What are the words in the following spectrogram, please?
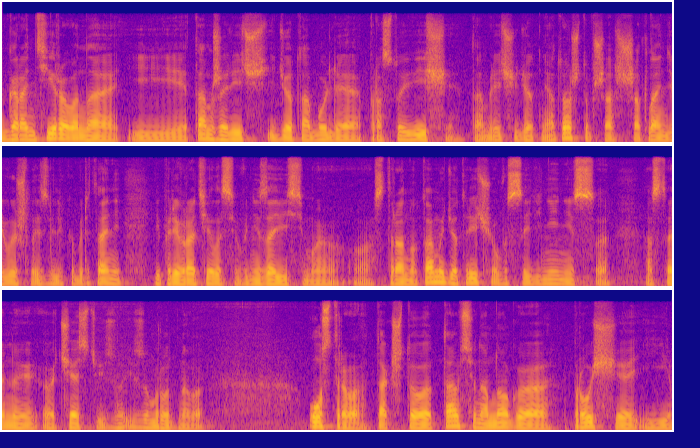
гарантировано, и там же речь идет о более простой вещи. Там речь идет не о том, чтобы Шотландия вышла из Великобритании и превратилась в независимую страну. Там идет речь о воссоединении с остальной частью изумрудного острова. Так что там все намного проще и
